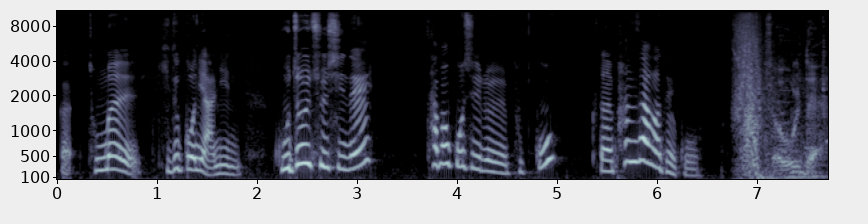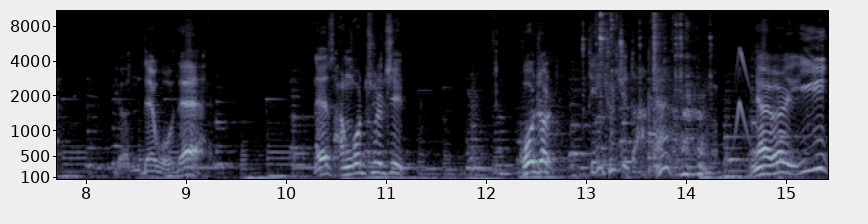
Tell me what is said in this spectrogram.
그러니까 정말 기득권이 아닌 고졸 출신의 사법고시를 붙고 그다음에 판사가 되고 서울대, 연대 고대, 내 상고 출신 고졸 기출지도 않아. 야, 이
